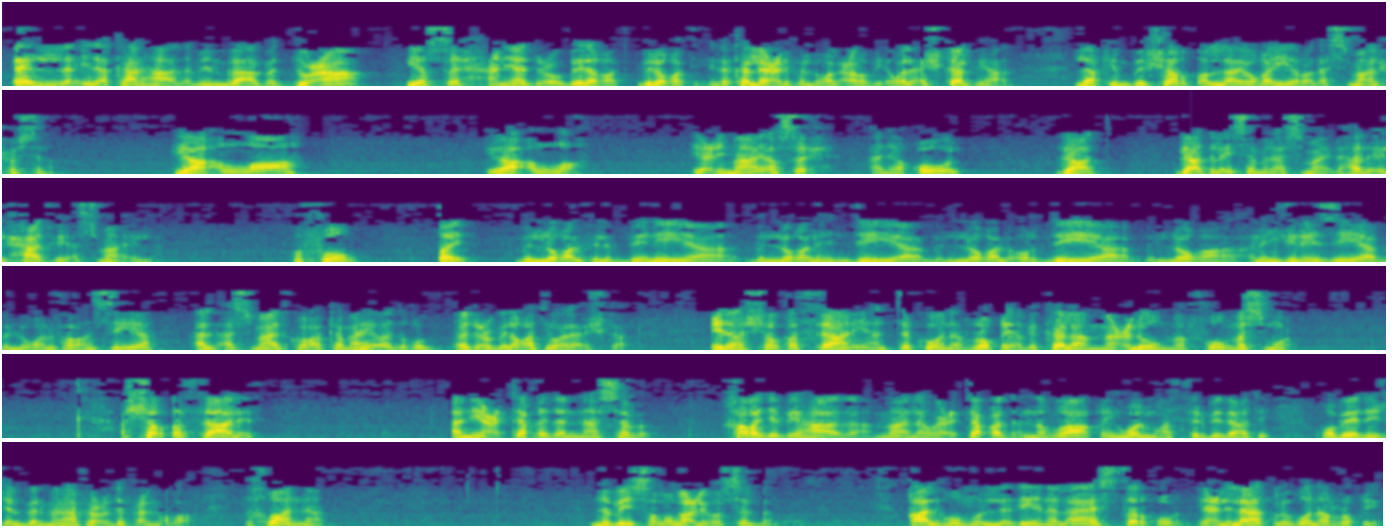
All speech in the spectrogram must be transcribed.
إلا إذا كان هذا من باب الدعاء يصح أن يدعو بلغة بلغته إذا كان لا يعرف اللغة العربية ولا إشكال في هذا. لكن بشرط لا يغير الأسماء الحسنى. يا الله يا الله. يعني ما يصح أن يقول قاد. قاد ليس من أسماء الله هذا إلحاد في أسماء الله. مفهوم؟ طيب. باللغة الفلبينية باللغة الهندية باللغة الأردية باللغة الإنجليزية باللغة الفرنسية الأسماء أذكرها كما هي وادعو بلغتي ولا إشكال. إذا الشرط الثاني أن تكون الرقية بكلام معلوم مفهوم مسموع. الشرط الثالث أن يعتقد أنها سبب. خرج بهذا ما لو اعتقد أن الراقي هو المؤثر بذاته وبيده جلب المنافع ودفع المضار إخواننا النبي صلى الله عليه وسلم قال هم الذين لا يسترقون يعني لا يطلبون الرقية.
